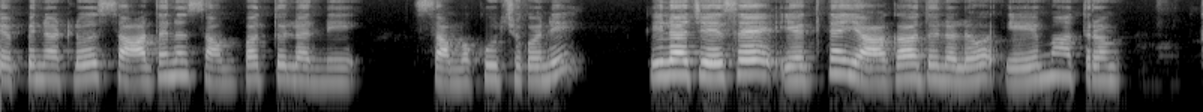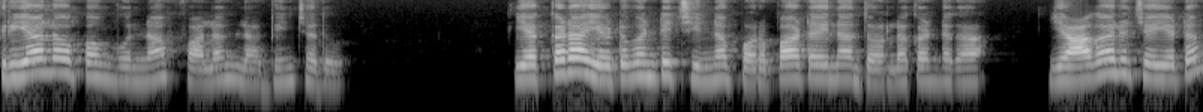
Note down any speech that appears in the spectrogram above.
చెప్పినట్లు సాధన సంపత్తులన్నీ సమకూర్చుకొని ఇలా చేసే యజ్ఞ యాగాదులలో ఏమాత్రం క్రియాలోపం ఉన్న ఫలం లభించదు. ఎక్కడ ఎటువంటి చిన్న పొరపాటైనా దొర్లకండగా యాగాలు చేయటం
